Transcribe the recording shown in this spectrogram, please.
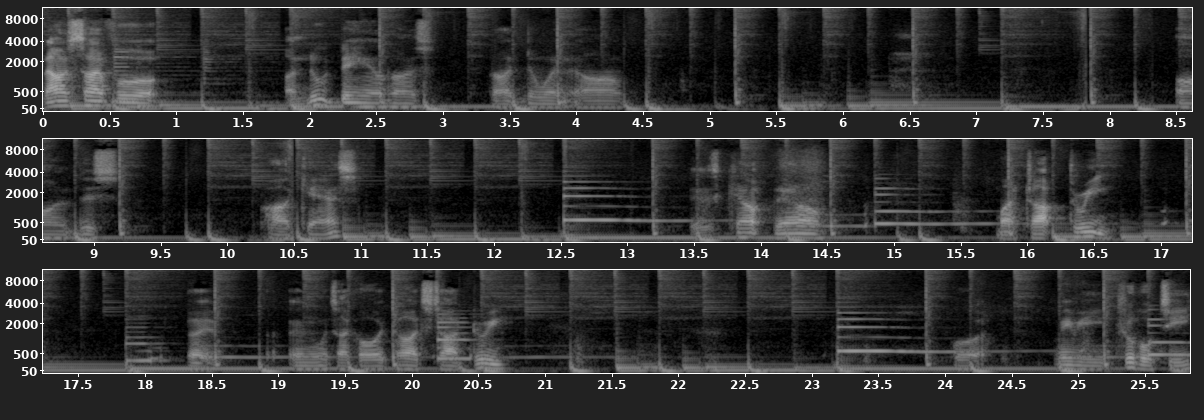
now it's time for a new thing I'm gonna start doing um, on this podcast. Is countdown my top three? In which I call it Todd's top three, or maybe triple T.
